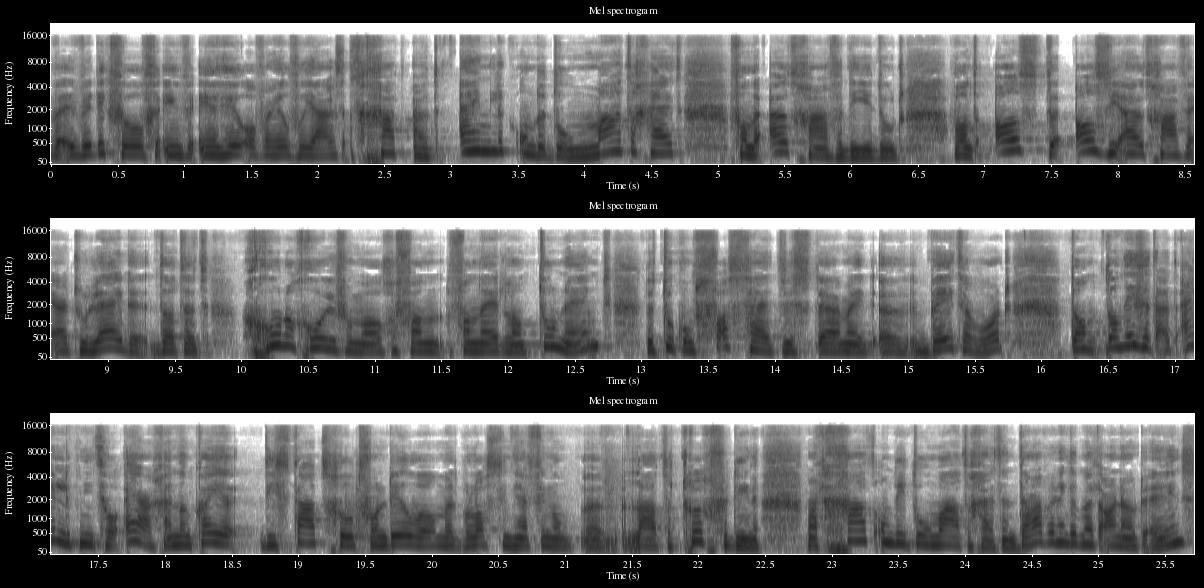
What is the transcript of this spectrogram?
weet ik veel, in, in heel, over heel veel jaar is. Het gaat uiteindelijk om de doelmatigheid van de uitgaven die je doet. Want als, de, als die uitgaven ertoe leiden dat het groene groeivermogen van, van Nederland toeneemt, de toekomstvastheid dus daarmee eh, beter wordt, dan, dan is het uiteindelijk niet zo erg. En dan kan je die staatsschuld voor een deel wel met belastingheffing op, eh, later terugverdienen. Maar het gaat om die doelmatigheid. En daar ben ik het met Arnoud eens.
